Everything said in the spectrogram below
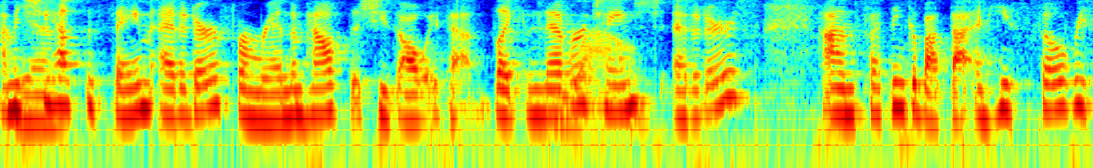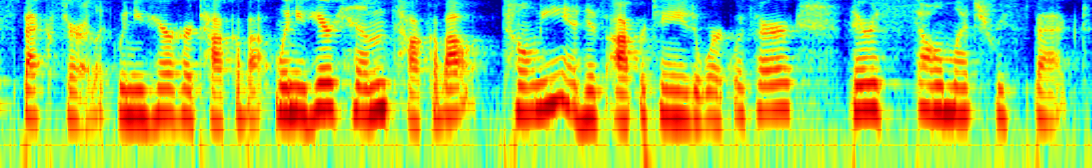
I mean, yeah. she has the same editor from Random House that she's always had, like never wow. changed editors. Um, so I think about that. And he so respects her. Like when you hear her talk about, when you hear him talk about Toni and his opportunity to work with her, there is so much respect.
